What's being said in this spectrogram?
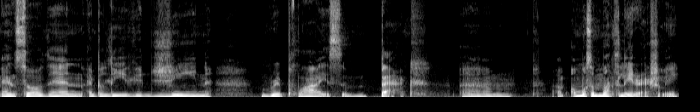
And so then I believe Eugene replies back. Um, almost a month later, actually,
